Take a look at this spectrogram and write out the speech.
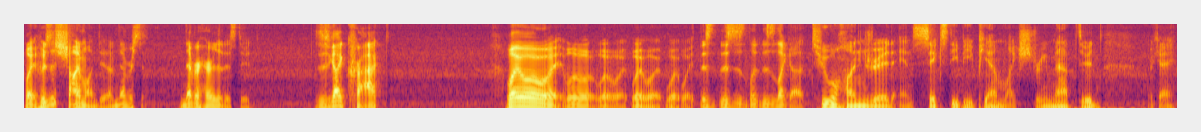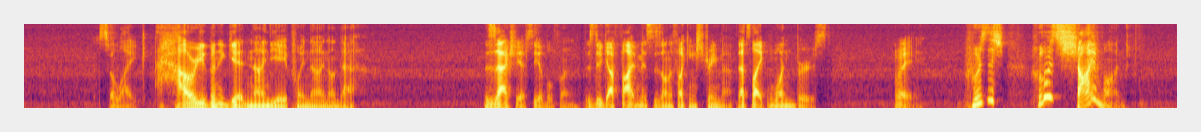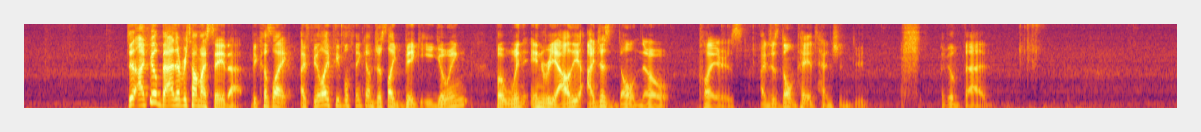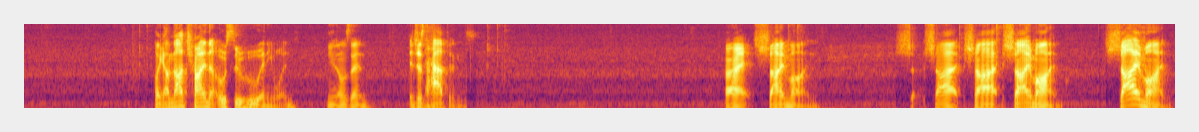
Wait, who's this Shimon dude? I've never seen, never heard of this dude. Is this guy cracked? Wait, wait, wait, wait, wait, wait, wait, wait, wait, wait. This this is this is like a 260 BPM like stream map, dude. Okay. So like, how are you gonna get 98.9 on that? This is actually FCable for him. This dude got five misses on the fucking stream map. That's like one burst. Wait, who is this? Who is Shimon? Dude, I feel bad every time I say that because like I feel like people think I'm just like big egoing, but when in reality I just don't know players. I just don't pay attention, dude. I feel bad. Like I'm not trying to Osuhu anyone. You know what I'm saying? It just happens. Alright, Shimon. Sh Shy Shy Shimon. Shimon.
